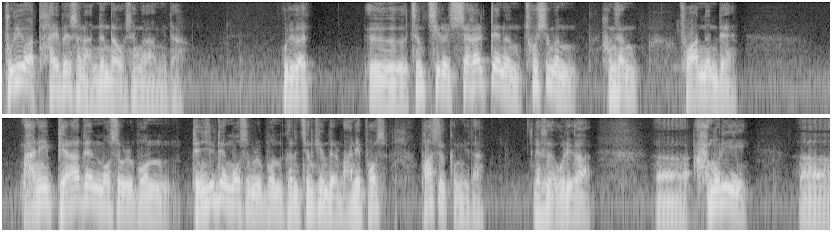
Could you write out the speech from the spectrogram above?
불의와 타협해서는 안 된다고 생각합니다. 우리가 그 정치를 시작할 때는 초심은 항상 좋았는데 많이 변화된 모습을 본 변질된 모습을 본 그런 정치인들을 많이 보, 봤을 겁니다. 그래서 우리가 어, 아무리 어,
